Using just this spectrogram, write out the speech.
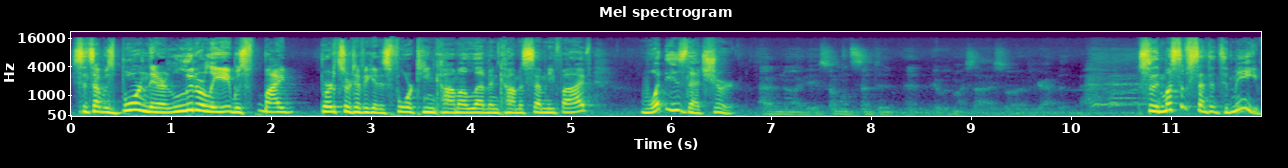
since I was born there, literally, it was my birth certificate is 14, comma 11, comma 75. What is that shirt? I have no idea. Someone sent it and it was my size, so I grabbed it. So they must have sent it to me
